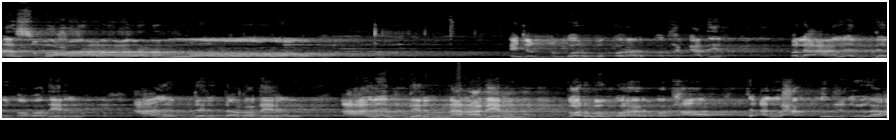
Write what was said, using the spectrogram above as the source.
না, সুবহানাল্লাহ। এই জন্য গর্ব করার কথা কাদের? বলে আলেমদের বাবাদের, আলেমদের দাদাদের, আলেমদের নানাদের গর্ব করার কথা আলহামদুলিল্লাহ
